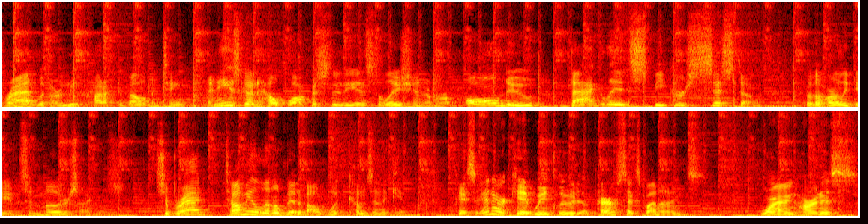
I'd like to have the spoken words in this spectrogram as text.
Brad with our new product development team, and he's going to help walk us through the installation of our all new bag lid speaker system for the Harley Davidson motorcycles. So Brad, tell me a little bit about what comes in the kit. Okay, so in our kit we include a pair of 6x9s, wiring harness,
